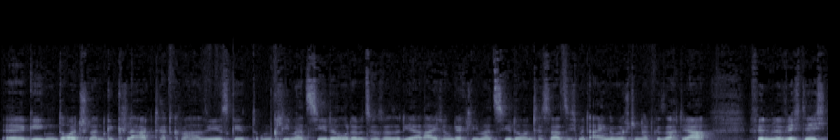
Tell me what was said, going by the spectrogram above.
äh, gegen Deutschland geklagt hat quasi. Es geht um Klimaziele oder beziehungsweise die Erreichung der Klimaziele und Tesla hat sich mit eingemischt und hat gesagt, ja, finden wir wichtig.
